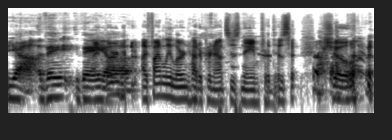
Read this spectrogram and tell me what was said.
yeah, they they. I, learned, uh, I, finally learned how to pronounce his name for this show.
